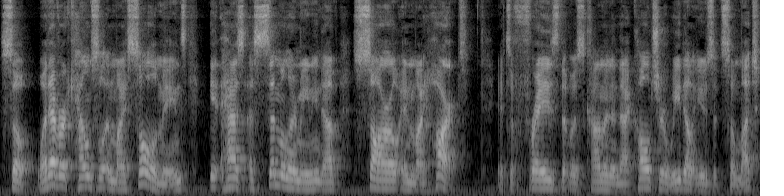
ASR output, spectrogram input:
So, whatever counsel in my soul means, it has a similar meaning of sorrow in my heart. It's a phrase that was common in that culture. We don't use it so much,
